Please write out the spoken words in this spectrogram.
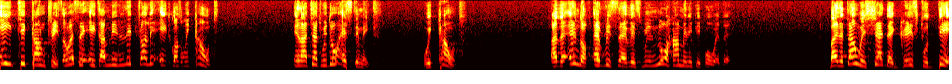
80 countries. And when I say eight, I mean literally eight because we count. In our church, we don't estimate. We count. At the end of every service, we know how many people were there. By the time we share the grace today,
